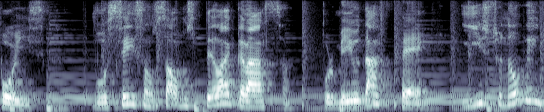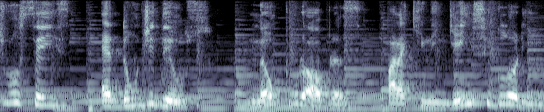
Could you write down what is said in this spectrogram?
pois vocês são salvos pela graça, por meio da fé e isso não vem de vocês, é dom de Deus, não por obras, para que ninguém se glorie.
